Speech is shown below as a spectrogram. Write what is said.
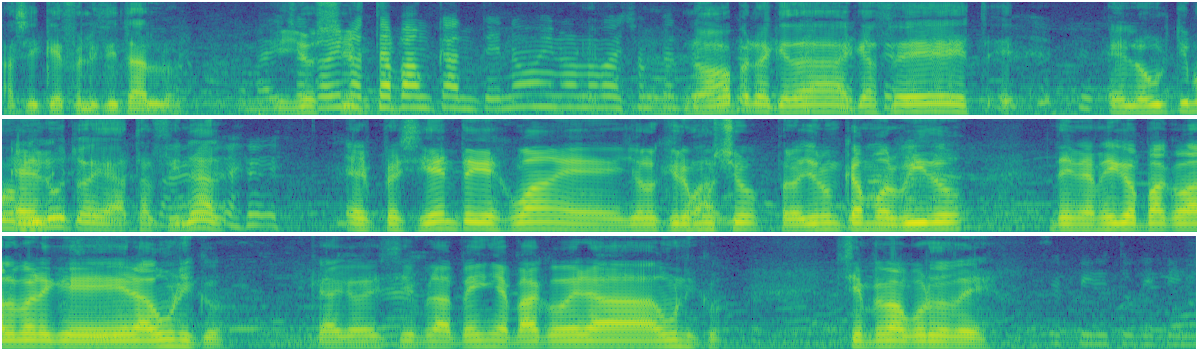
Así que felicitarlos. Como ha Y dicho yo que hoy nos siempre- tapa un cante, ¿no? Y no nos va a un cante. No, pero hay que, dar, hay que hacer este- en los últimos El- minutos y hasta el final. El presidente que es Juan, eh, yo lo quiero Juan. mucho, pero yo nunca me olvido de mi amigo Paco Álvarez que era único. Que hay que ver siempre la peña, Paco era único. Siempre me acuerdo de él. Ese espíritu que tenía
